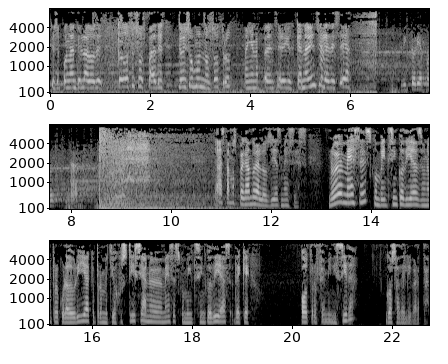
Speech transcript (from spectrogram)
Que se pongan del lado de todos esos padres que hoy somos nosotros, mañana pueden ser ellos. Que a nadie se le desea. Victoria Ponce, nada. Ya estamos pegándole a los 10 meses. Nueve meses con 25 días de una Procuraduría que prometió justicia, nueve meses con 25 días de que otro feminicida goza de libertad.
